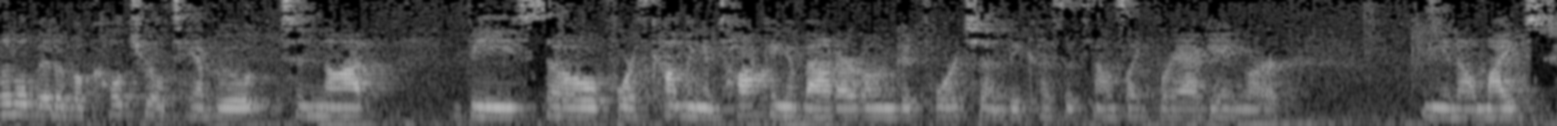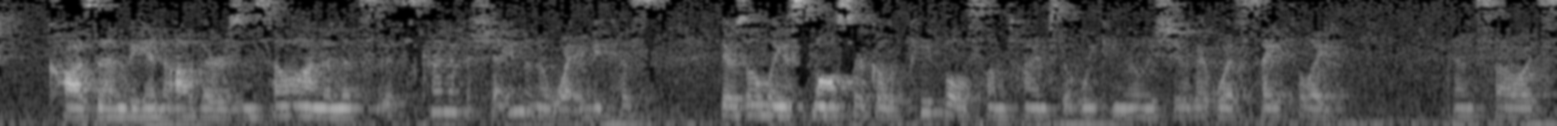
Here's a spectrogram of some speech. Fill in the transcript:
little bit of a cultural taboo to not be so forthcoming and talking about our own good fortune because it sounds like bragging or, you know, might cause envy in others and so on. And it's, it's kind of a shame in a way because there's only a small circle of people sometimes that we can really share that with safely. And so it's,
